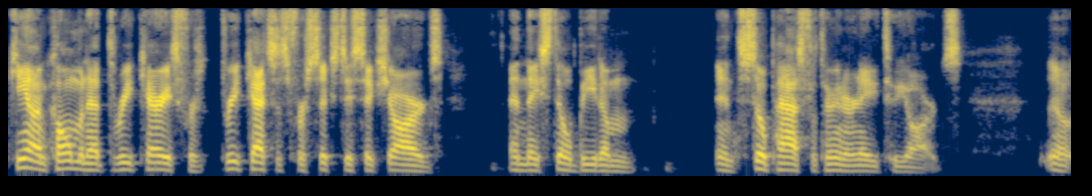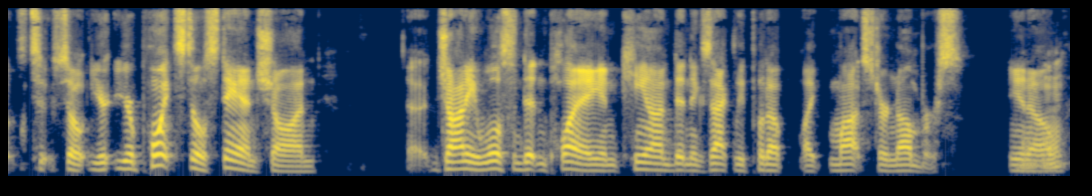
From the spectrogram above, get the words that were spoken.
Keon Coleman had three carries for three catches for 66 yards, and they still beat him and still passed for 382 yards. You know, so your your point still stands, Sean. Uh, Johnny Wilson didn't play, and Keon didn't exactly put up like monster numbers, you know. Mm-hmm.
